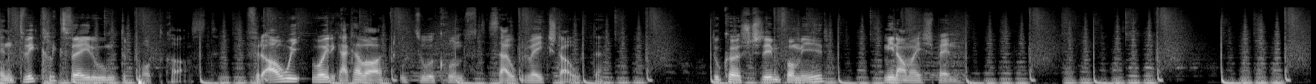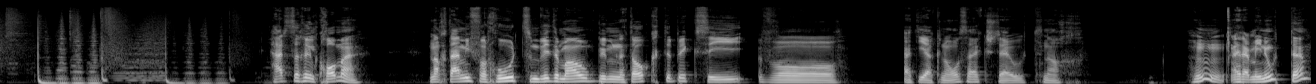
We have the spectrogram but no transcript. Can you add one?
Entwicklungsfreiraum, der Podcast. Für alle, die ihre Gegenwart und Zukunft selber gestalten wollen. Du hörst die Stimme von mir. Mein Name ist Ben. Herzlich willkommen. Nachdem ich vor kurzem wieder mal bei einem Doktor war, der eine Diagnose gestellt nach hm, einer Minute,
